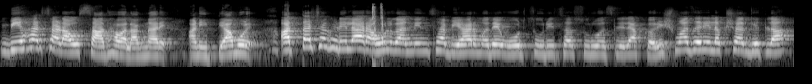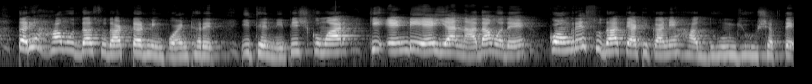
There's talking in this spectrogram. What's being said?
बिहारचा डाव साधावा लागणार आहे. आणि त्यामुळे आत्ताच्या घडीला राहुल गांधींचा बिहारमध्ये वोट चोरीचा सुरू असलेला करिश्मा जरी लक्षात घेतला तरी हा मुद्दा सुद्धा टर्निंग पॉईंट ठरेल. इथे नितीश कुमार की एनडीए या नादामध्ये काँग्रेस सुद्धा त्या ठिकाणी हात धुवून घेऊ शकते.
